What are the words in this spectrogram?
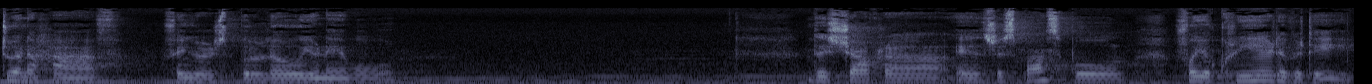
two and a half fingers below your navel this chakra is responsible for your creativity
